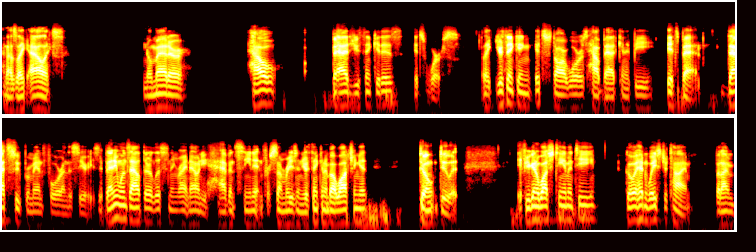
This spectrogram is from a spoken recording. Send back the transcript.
and I was like, "Alex, no matter how bad you think it is, it's worse. Like you're thinking it's Star Wars, how bad can it be? It's bad. That's Superman 4 in the series. If anyone's out there listening right now and you haven't seen it and for some reason you're thinking about watching it, don't do it. If you're going to watch TMNT, go ahead and waste your time. But I'm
